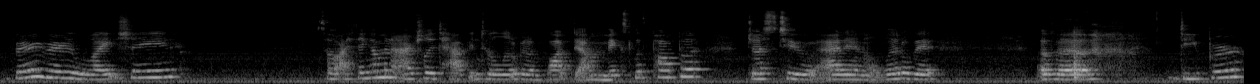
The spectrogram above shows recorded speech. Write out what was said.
a very, very light shade. So I think I'm going to actually tap into a little bit of Lockdown mixed with Papa just to add in a little bit of a deeper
